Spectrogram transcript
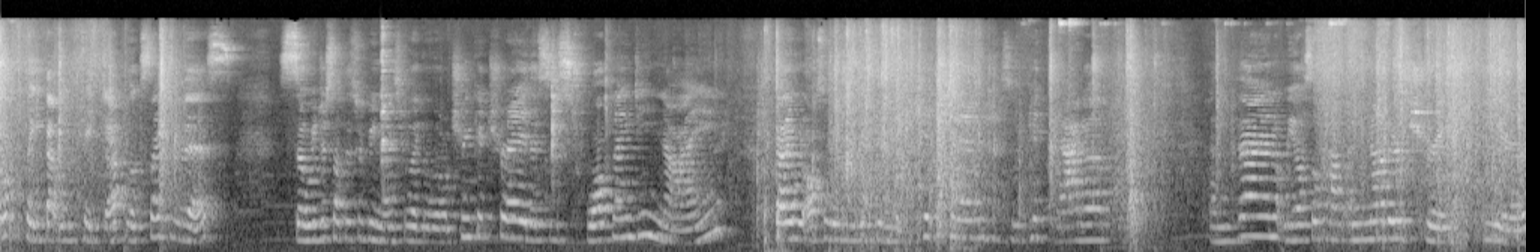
little plate that we picked up. Looks like this. So we just thought this would be nice for like a little trinket tray. This is $12.99. That would also use this in the kitchen. So we picked that up. And then we also have another tray here.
